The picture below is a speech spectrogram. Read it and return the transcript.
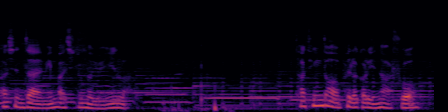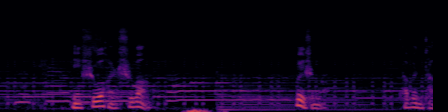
他现在明白其中的原因了。他听到佩勒格里娜说：“你使我很失望。”为什么？他问他。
